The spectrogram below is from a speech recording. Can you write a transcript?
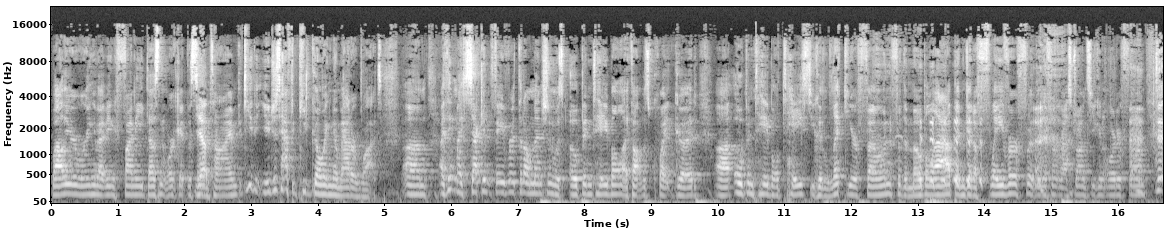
while you're worrying about being funny doesn't work at the same Yep. time. The key to- You just have to keep going no matter what. Um, I think my second favorite that I'll mention was Open Table. I thought was quite good. Uh, Open Table Taste. You could lick your phone for the mobile app and get a flavor for the different restaurants you can order from. D-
